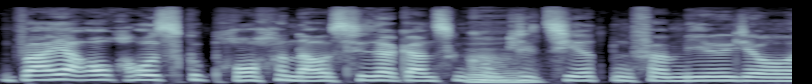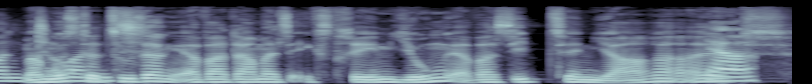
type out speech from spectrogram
war ja auch ausgebrochen aus dieser ganzen komplizierten Familie. Und, Man muss dazu sagen, er war damals extrem jung, er war 17 Jahre alt.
